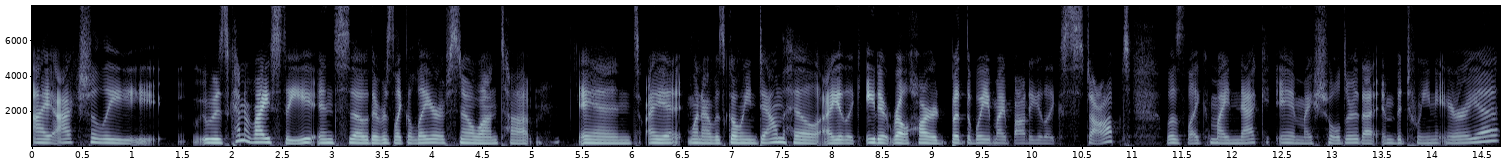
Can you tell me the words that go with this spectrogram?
I actually it was kind of icy, and so there was like a layer of snow on top. And I, when I was going down the hill, I like ate it real hard, but the way my body like stopped was like my neck and my shoulder, that in between area,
